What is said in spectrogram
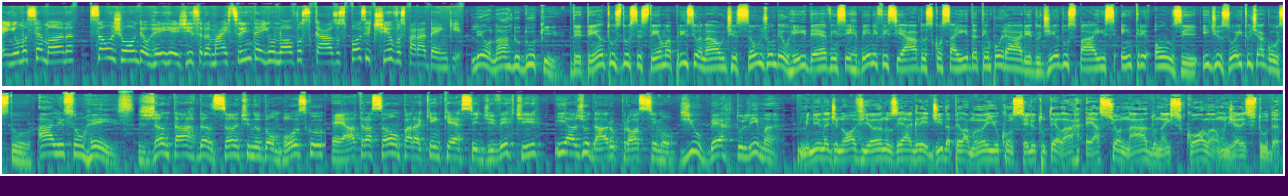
Em uma semana, São João Del Rei registra mais 31 novos casos positivos para a dengue. Leonardo Duque. Detentos do sistema prisional de São João Del Rei devem ser beneficiados com saída temporária do Dia dos Pais entre 11 e 18 de agosto. Alisson Reis. Jantar dançante no Dom Bosco é atração para quem quer se divertir e ajudar o próximo. Gilberto Lima. Menina de 9 anos é agredida pela mãe e o conselho tutelar é acionado na escola onde ela estuda.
